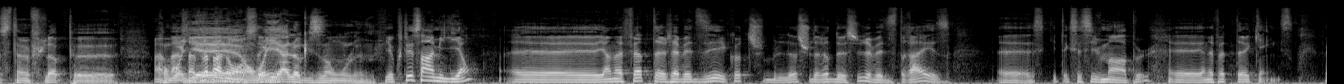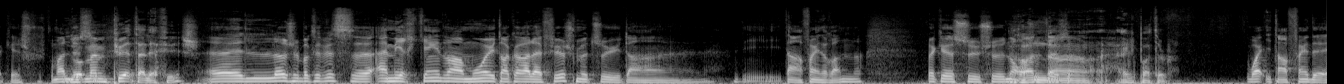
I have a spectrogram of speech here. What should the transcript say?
c'était un flop euh, Ah, qu'on ben, un voyait, flop annoncé. on voyait à l'horizon. Il a coûté 100 millions. Euh, il en a fait, j'avais dit, écoute, je, là, je suis direct dessus, j'avais dit 13, euh, ce qui est excessivement peu. Euh, il en a fait euh, 15. Fait que je, je suis pas mal Il doit même plus être à l'affiche. Euh, là, j'ai le box-office euh, américain devant moi, il est encore à l'affiche, mais tu il est en, il est en fin de run. Là. Fait que c'est, non, Run dans Harry Potter. Ouais, il est en fin de.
